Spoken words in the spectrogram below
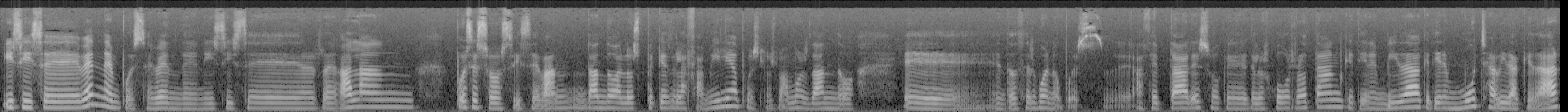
Y si se venden, pues se venden. Y si se regalan, pues eso, si se van dando a los peques de la familia, pues los vamos dando. Eh, entonces, bueno, pues eh, aceptar eso, que, los juegos rotan, que tienen vida, que tienen mucha vida que dar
